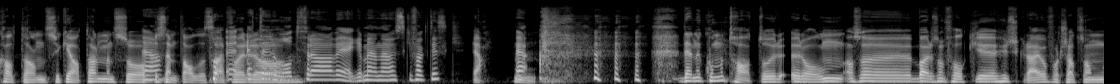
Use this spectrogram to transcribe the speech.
kalte han psykiateren, men så Ja. bestemte alle seg for Etter råd fra VG, mener jeg å huske, faktisk. Ja. Ja. Denne kommentatorrollen, altså bare som folk eh, husker deg jo fortsatt som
